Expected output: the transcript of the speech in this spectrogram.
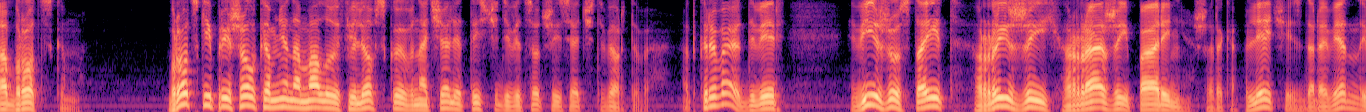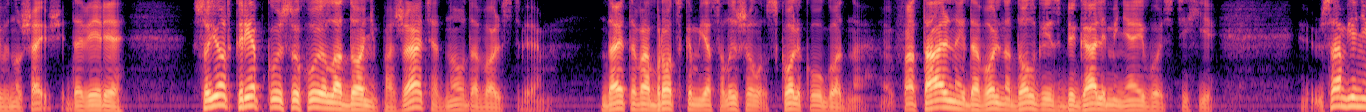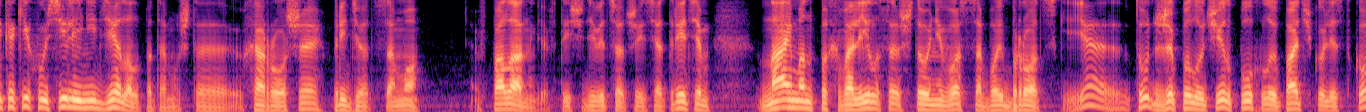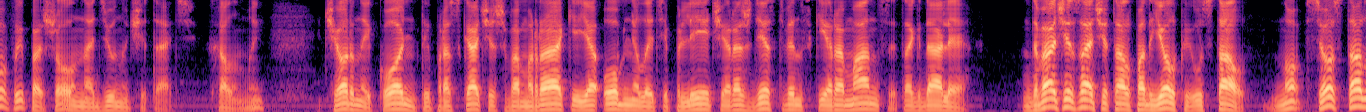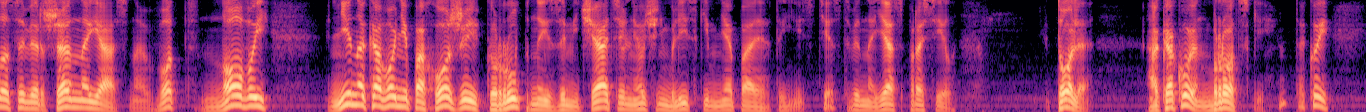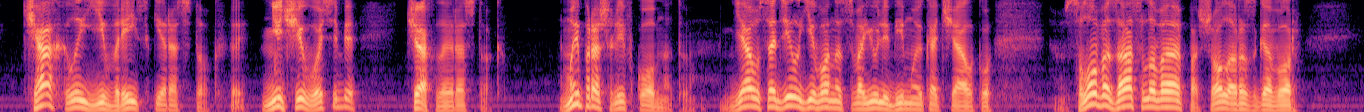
О Бродском. Бродский пришел ко мне на Малую Филевскую в начале 1964-го. Открываю дверь. Вижу, стоит рыжий, ражий парень, широкоплечий, здоровенный, внушающий доверие. Сует крепкую сухую ладонь, пожать одно удовольствие. До этого о Бродском я слышал сколько угодно. Фатально и довольно долго избегали меня его стихи. Сам я никаких усилий не делал, потому что хорошее придет само. В Паланге в 1963-м Найман похвалился, что у него с собой Бродский. Я тут же получил пухлую пачку листков и пошел на дюну читать. Холмы, черный конь, ты проскачешь во мраке, я обнял эти плечи, рождественские романсы и так далее. Два часа читал под елкой, устал. Но все стало совершенно ясно. Вот новый, ни на кого не похожий, крупный, замечательный, очень близкий мне поэт. И, естественно, я спросил. «Толя, а какой он, Бродский?» «Такой чахлый еврейский росток». Э, «Ничего себе, чахлый росток». Мы прошли в комнату. Я усадил его на свою любимую качалку. Слово за слово пошел разговор.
